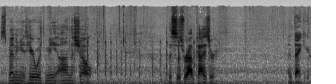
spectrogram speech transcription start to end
spending it here with me on the show. This is Rob Kaiser, and thank you.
